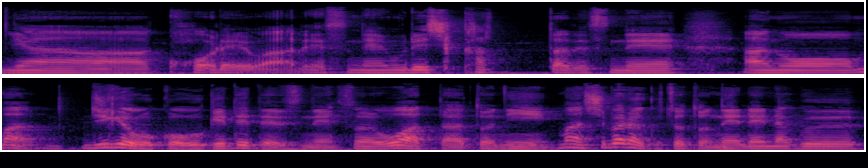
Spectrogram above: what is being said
いやー、これはですね、嬉しかったたですね。あの、まあ、授業をこう受けててですね、それ終わった後に、まあ、しばらくちょっとね、連絡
